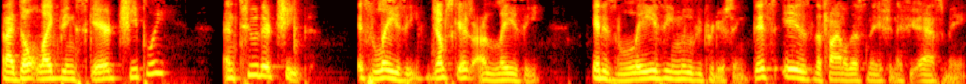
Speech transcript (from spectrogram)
and I don't like being scared cheaply. And two, they're cheap. It's lazy. Jump scares are lazy. It is lazy movie producing. This is the Final Destination, if you ask me,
